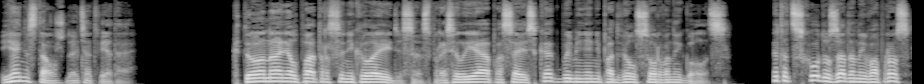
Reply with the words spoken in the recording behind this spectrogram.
Я не стал ждать ответа. «Кто нанял Паттерса Николаидиса?» — спросил я, опасаясь, как бы меня не подвел сорванный голос. Этот сходу заданный вопрос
